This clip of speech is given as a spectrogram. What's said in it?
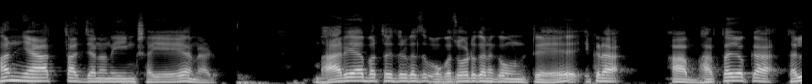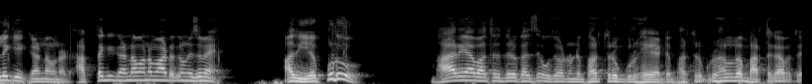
అన్యాత్త జననీం క్షయే అన్నాడు. భార్యాభర్త ఇద్దరు కలిసి ఒక చోట కనుక ఉంటే ఇక్కడ ఆ భర్త యొక్క తల్లికి గండం ఉన్నాడు అత్తకి గండం అన్నమాట నిజమే. అది ఎప్పుడు? భార్యాభర్త ఇద్దరు కలిసి ఒక చోట ఉండే భర్తృగృహే అంటే భర్తృగృహంలో భర్త కాకపోతే.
